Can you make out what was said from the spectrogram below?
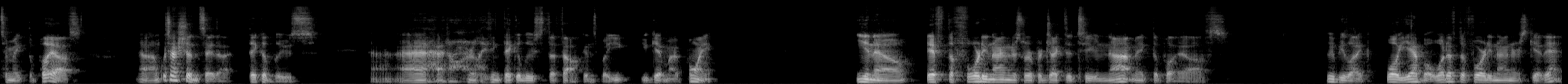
to make the playoffs. Uh, which I shouldn't say that they could lose. I don't really think they could lose to the Falcons, but you you get my point. You know, if the 49ers were projected to not make the playoffs, we'd be like, well, yeah, but what if the 49ers get in?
